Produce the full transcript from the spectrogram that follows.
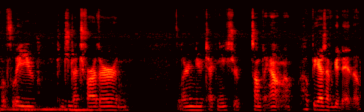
hopefully you can stretch farther and learn new techniques or something. I don't know. Hope you guys have a good day though.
